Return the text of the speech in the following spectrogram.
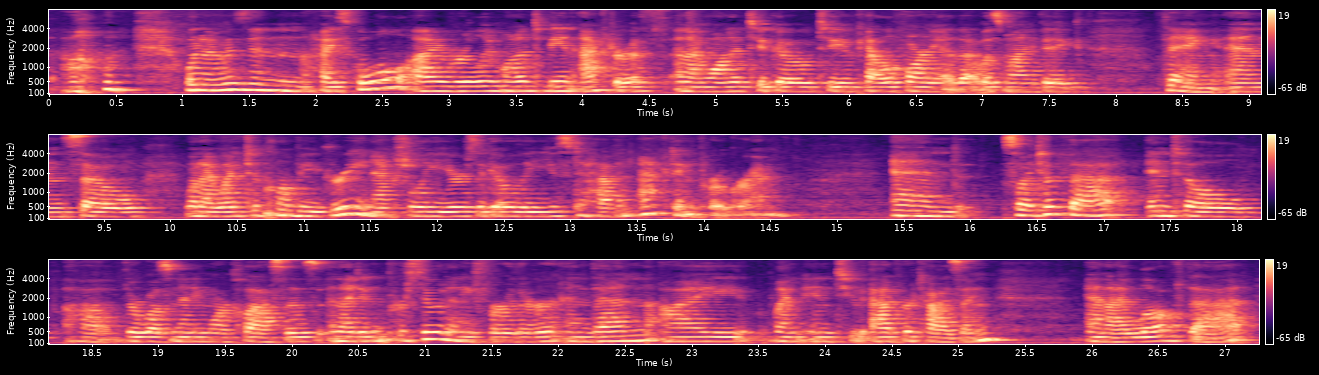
when I was in high school, I really wanted to be an actress and I wanted to go to California. That was my big thing. And so when I went to Columbia Greene, actually, years ago, they used to have an acting program. And so I took that until uh, there wasn't any more classes, and I didn't pursue it any further. And then I went into advertising, and I loved that.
